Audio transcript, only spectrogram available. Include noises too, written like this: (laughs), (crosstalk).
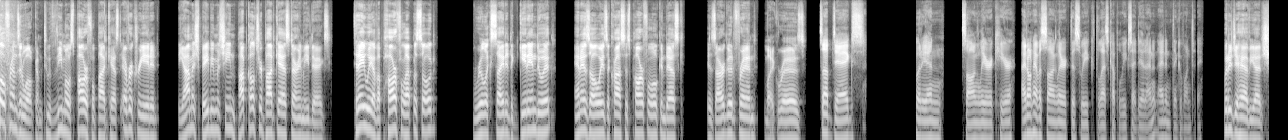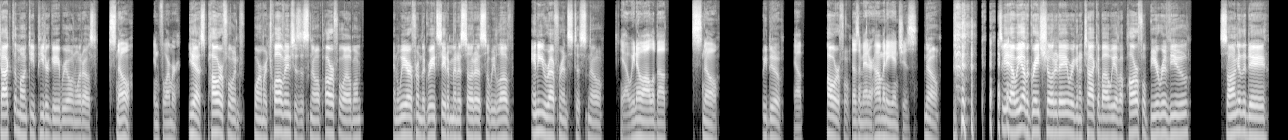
Hello, friends, and welcome to the most powerful podcast ever created, the Amish Baby Machine Pop Culture Podcast starring me, Dags. Today we have a powerful episode. Real excited to get into it. And as always, across this powerful oaken desk is our good friend, Mike Rez. What's up, Dags? Put in song lyric here. I don't have a song lyric this week. The last couple weeks I did. I didn't, I didn't think of one today. What did you have? You had Shock the Monkey, Peter Gabriel, and what else? Snow, Informer. Yes, powerful Informer. 12 inches of snow, powerful album. And we are from the great state of Minnesota, so we love any reference to snow. Yeah, we know all about snow. We do. Yep. Powerful. Doesn't matter how many inches. No. (laughs) so yeah, we have a great show today. We're going to talk about we have a powerful beer review, song of the day,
